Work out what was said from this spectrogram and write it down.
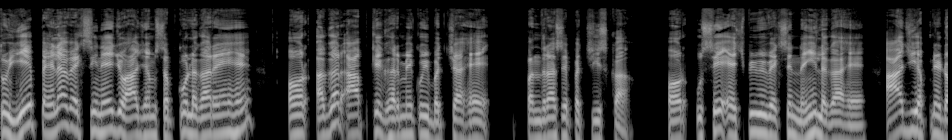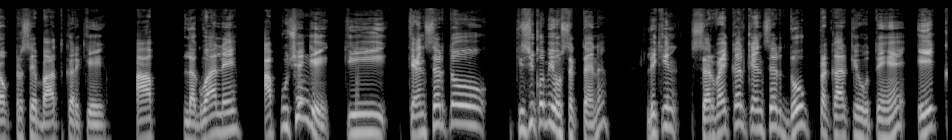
तो ये पहला वैक्सीन है जो आज हम सबको लगा रहे हैं और अगर आपके घर में कोई बच्चा है पंद्रह से पच्चीस का और उसे एचपीवी वैक्सीन नहीं लगा है, आज ही अपने डॉक्टर से बात करके आप लगवा लें। आप पूछेंगे कि कैंसर तो किसी को भी हो सकता है ना? लेकिन सर्वाइकल कैंसर दो प्रकार के होते हैं, एक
